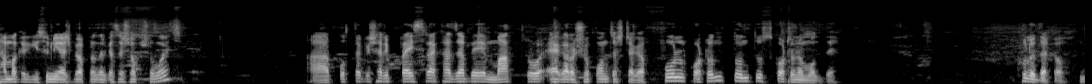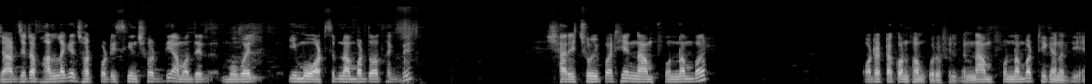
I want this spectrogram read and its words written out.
ধামাকা কিছু নিয়ে আসবে আপনাদের কাছে সবসময়। আর প্রত্যেকটা শাড়ির প্রাইস রাখা যাবে মাত্র এগারোশো পঞ্চাশ টাকা। ফুল কটন তন্তুস কটনের মধ্যে। খুলে দেখাও। যার যেটা ভালো লাগে, ঝটপট স্ক্রিনশট দিয়ে আমাদের মোবাইল ইমো হোয়াটসঅ্যাপ নাম্বার দেওয়া থাকবে। শাড়ি ছবি পাঠিয়ে নাম, ফোন নাম্বার, অর্ডারটা কনফার্ম করে ফেলবেন। নাম, ফোন নাম্বার, ঠিকানা দিয়ে।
